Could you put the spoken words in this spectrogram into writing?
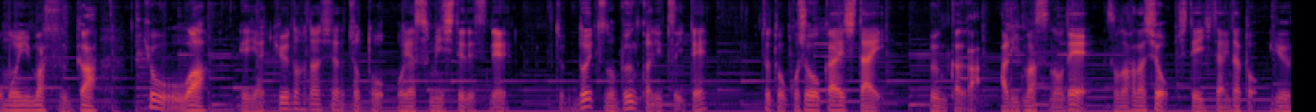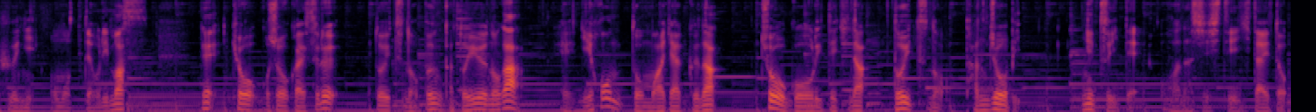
思いますが今日は、え、野球の話はちょっとお休みしてですねちょドイツの文化についてちょっとご紹介したい文化がありますのでその話をしていきたいなというふうに思っておりますで今日ご紹介するドイツの文化というのが、え、日本と真逆な超合理的なドイツの誕生日についてお話ししていきたいと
